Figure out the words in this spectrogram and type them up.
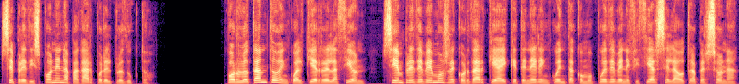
se predisponen a pagar por el producto. Por lo tanto, en cualquier relación, siempre debemos recordar que hay que tener en cuenta cómo puede beneficiarse la otra persona,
